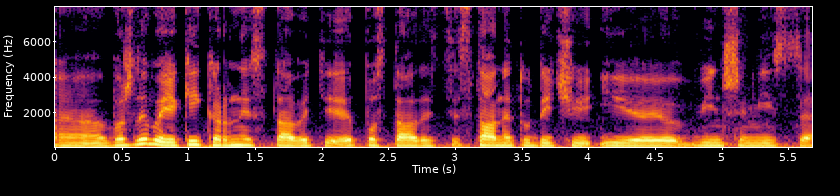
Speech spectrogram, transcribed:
Е, Важливо, який карниз ставить, е, поставить, стане туди чи і е, в інше місце.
